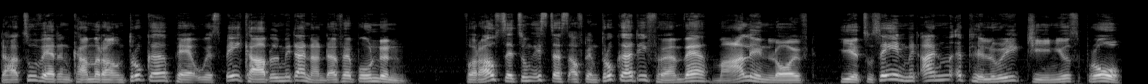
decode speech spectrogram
Dazu werden Kamera und Drucker per USB-Kabel miteinander verbunden. Voraussetzung ist, dass auf dem Drucker die Firmware Marlin läuft, hier zu sehen mit einem Artillery Genius Pro.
